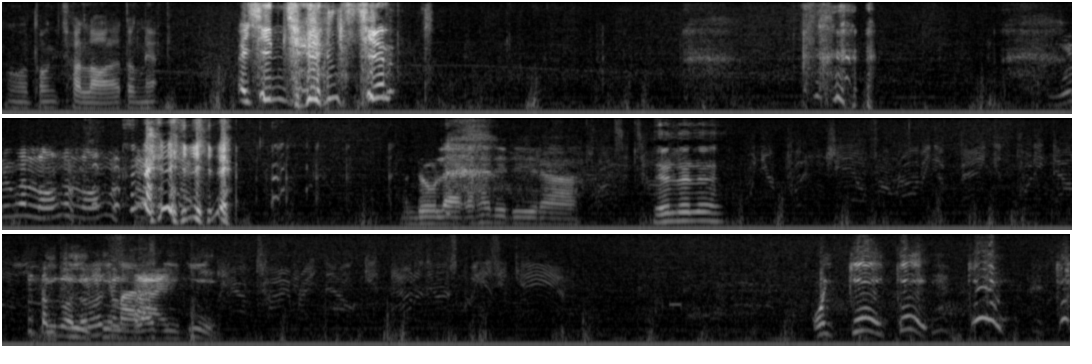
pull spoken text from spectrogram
โอ้ต้องชะลอแล้วตรงเนี้ยไอชินชินชินกูนึกว่าล้มล้มไอ้เหี้ยมันดูแลกันให้ดีๆนะเร็วเร็วเร็วกีตำรวจกี้รถพี่จะมาแล้ว ตายกีกี้โอ้ยกี้กี้กี้กี้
